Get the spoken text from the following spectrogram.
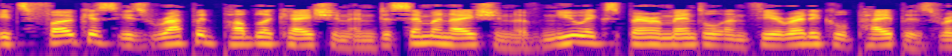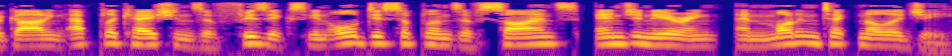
Its focus is rapid publication and dissemination of new experimental and theoretical papers regarding applications of physics in all disciplines of science, engineering, and modern technology.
